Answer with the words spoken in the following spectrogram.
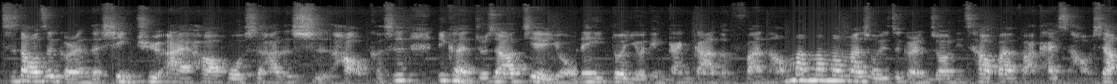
知道这个人的兴趣爱好或是他的嗜好，可是你可能就是要借由那一顿有点尴尬的饭，然后慢慢慢慢熟悉这个人之后，你才有办法开始好像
